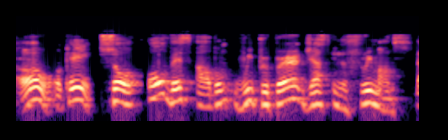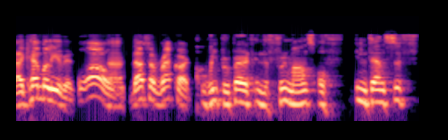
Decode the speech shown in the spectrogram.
Oh, okay. So all this album we prepare just in the three months. I can't believe it. Wow, uh, that's a record. We prepared in the three months of intensive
